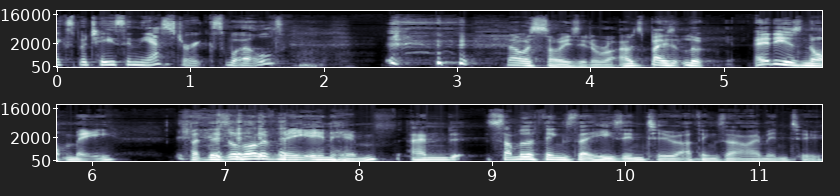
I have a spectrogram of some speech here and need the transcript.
expertise in the Asterix world. That was so easy to write. I was basically look. Eddie is not me, but there's a lot of me in him, and some of the things that he's into are things that I'm into.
